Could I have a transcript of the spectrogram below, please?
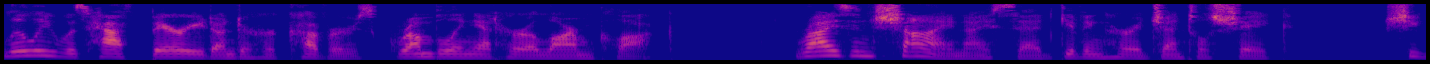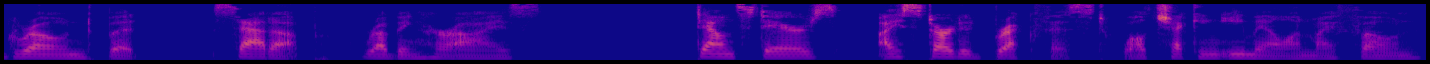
Lily was half buried under her covers, grumbling at her alarm clock. Rise and shine, I said, giving her a gentle shake. She groaned, but sat up, rubbing her eyes. Downstairs, I started breakfast while checking email on my phone.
